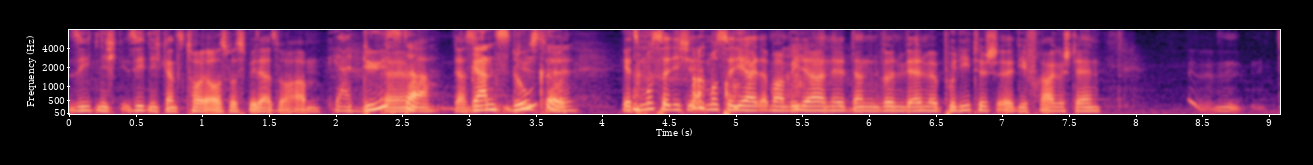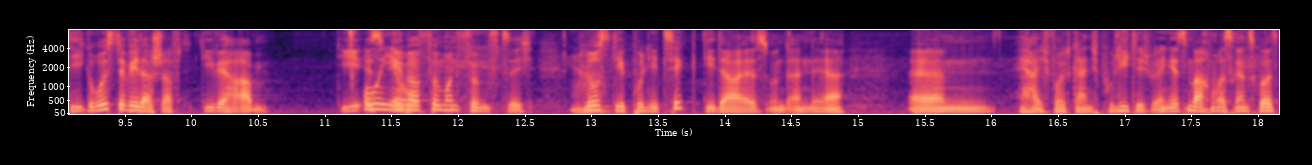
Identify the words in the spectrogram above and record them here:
sieht, nicht, sieht nicht ganz toll aus, was wir da so haben. Ja, düster. Ähm, ganz dunkel. Düster. Jetzt musst du, dich, musst du dir halt immer wieder, ne, dann würden, werden wir politisch äh, die Frage stellen, die größte Wählerschaft, die wir haben, die ist oh, über 55. Ja. Plus die Politik, die da ist und an der, ähm, ja, ich wollte gar nicht politisch werden, jetzt machen wir es ganz kurz.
